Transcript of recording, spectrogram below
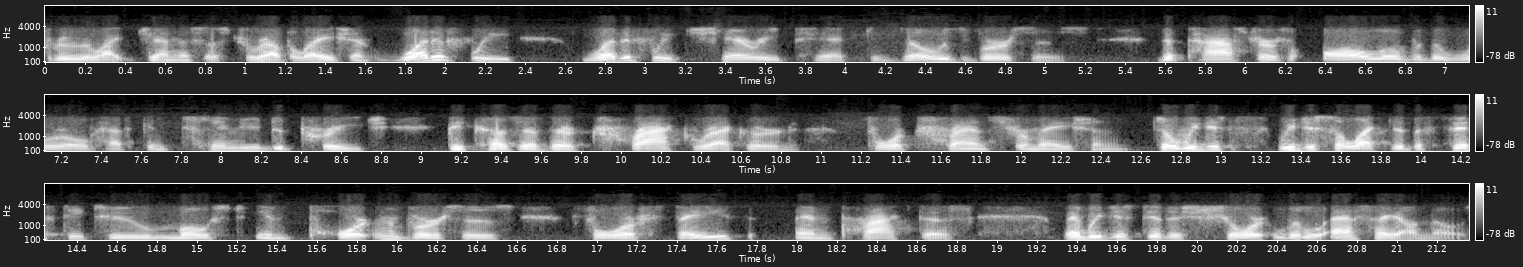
through like Genesis to Revelation, what if we what if we cherry picked those verses the pastors all over the world have continued to preach because of their track record for transformation. So we just we just selected the 52 most important verses for faith and practice, and we just did a short little essay on those.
